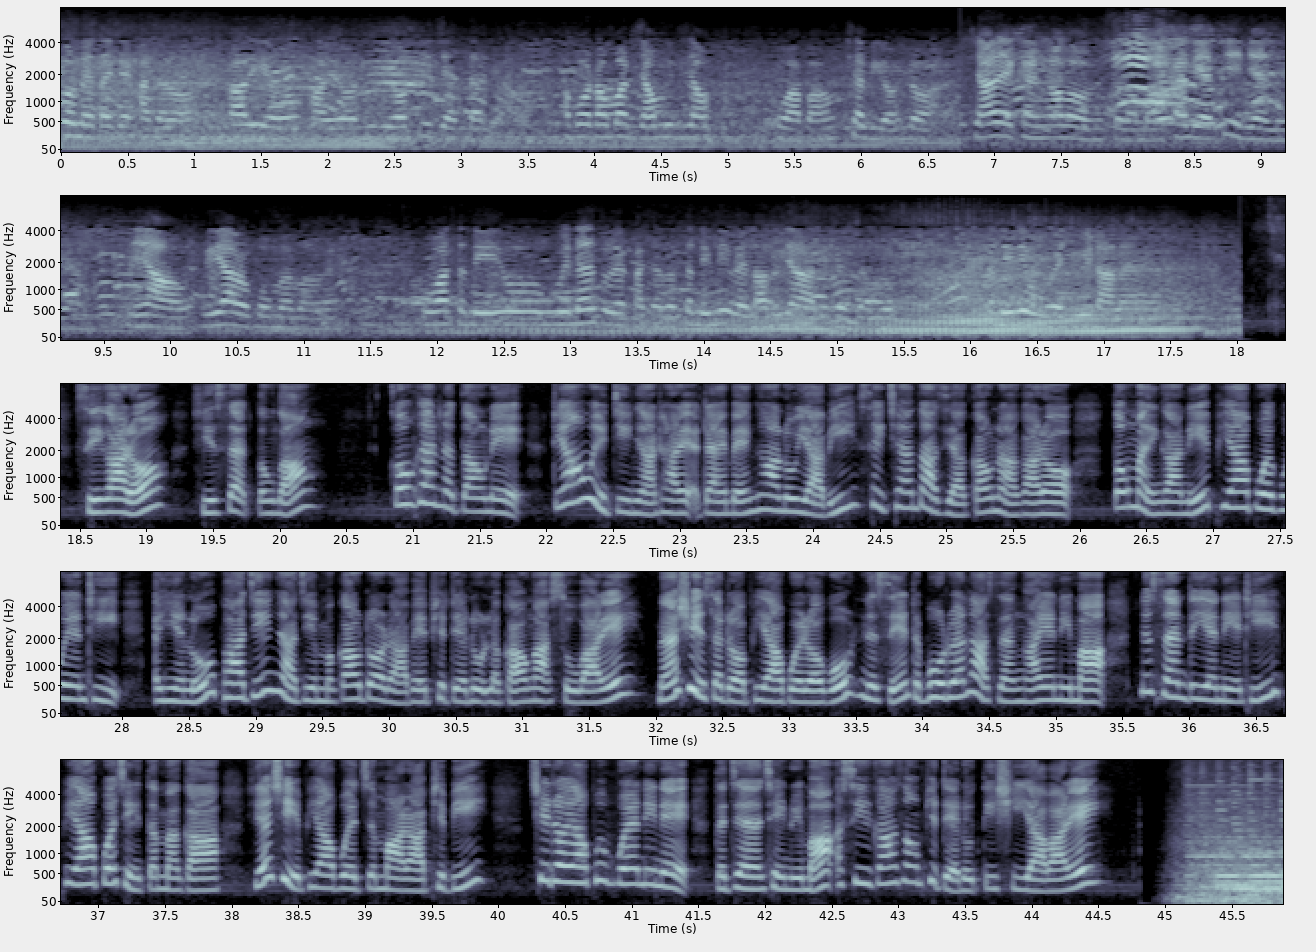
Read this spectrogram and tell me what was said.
ဥပုံနဲ့တိုက်တဲ့ခါကျတော့ကားရီရောဘာရောလူတွေရောပြည့်ကျက်တက်နေအောင်အပေါ်တောင်မှတစ်ကြောင်ပြီးတစ်ကြောင်ဟိုပါပေါင်းဖြတ်ပြီးတော့လှော့ရတယ်။ရတဲ့ခံကားပါမယ်ဆိုတော့မှခံတွေပြည့်ညက်နေရမရအောင်ဈေးရတော့ပုံမှန်ပါပဲ။ဟိုကစနေဟိုဝင်နှန်းဆိုတဲ့ခါကျတော့စနေနေ့ပဲလာလို့ရတာလေးပဲကျွန်တော်တို့စနေနေ့ဝယ်ကျွေးလာလိုက်ဈေးကတော့ရေဆက်3000 ကုန်ခန့်2000နဲ့တရားဝင်ကြီးညာထားတဲ့အတိုင်းပဲငှားလို့ရပြီးစိတ်ချမ်းသာစရာကောင်းတာကတော့သုံးမိုင်ကနေဖျားပွဲကွင်းအထိအရင်လိုဘာကြီးညာကြီးမကောက်တော့တာပဲဖြစ်တယ်လို့၎င်းကဆိုပါတယ်။မန်းရွှေဆက်တော်ဖျားပွဲတော်ကိုနှစ်စဉ်တပိုတွဲလာဆန်း9ရက်နေ့မှနှစ်ဆန်း1ရက်နေ့အထိဖျားပွဲချိန်တမတ်ကရက်ရှည်ဖျားပွဲကျင်းပတာဖြစ်ပြီးခြေတော်ရောက်ဖွင့်ပွဲနေ့နဲ့တကြံအချိန်တွေမှာအစီကားဆုံးဖြစ်တယ်လို့သိရှိရပါတယ်။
